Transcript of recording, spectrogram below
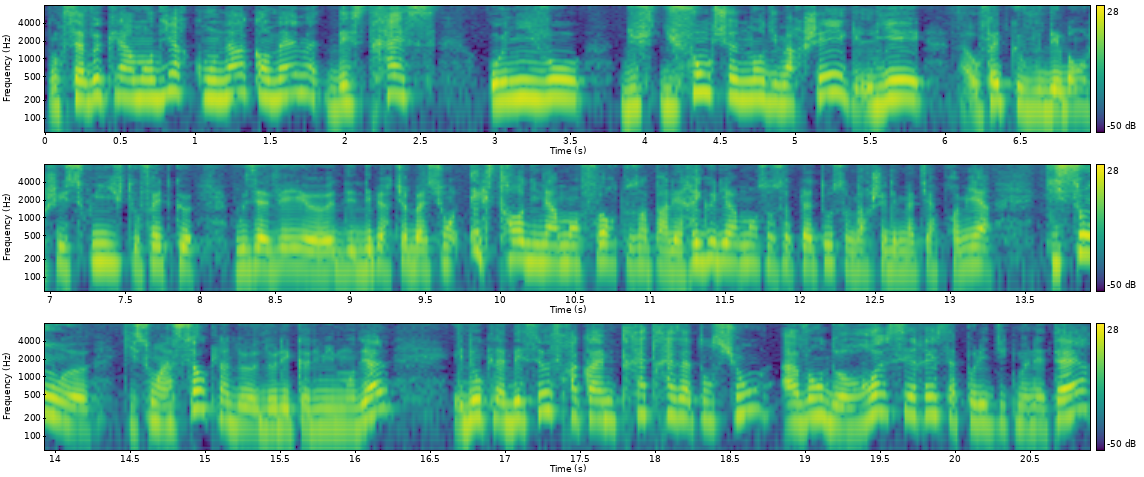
Donc ça veut clairement dire qu'on a quand même des stress au niveau du, fonctionnement du marché liés au fait que vous débranchez Swift, au fait que vous avez euh, des, perturbations extraordinairement fortes, vous en parlez régulièrement sur ce plateau sur le marché des matières premières, qui sont, euh, qui sont un socle hein, de, de l'économie mondiale. Et donc la BCE fera quand même très très attention avant de resserrer sa politique monétaire.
